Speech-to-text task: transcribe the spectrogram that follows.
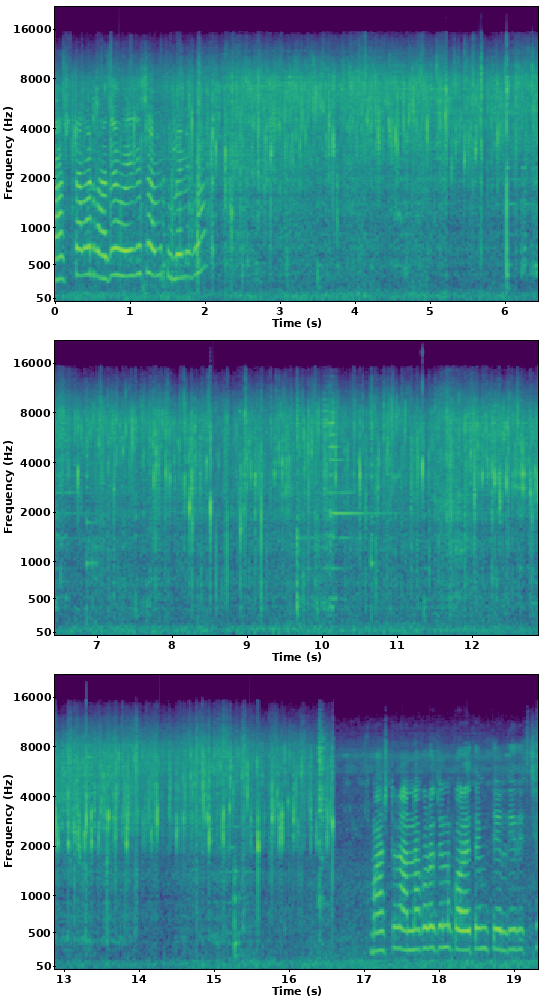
মাছটা আমার ভাজা হয়ে গেছে, আমি তুলে নিব। মাছটা রান্না করার জন্য কড়াইতে আমি তেল দিয়ে দিচ্ছি।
